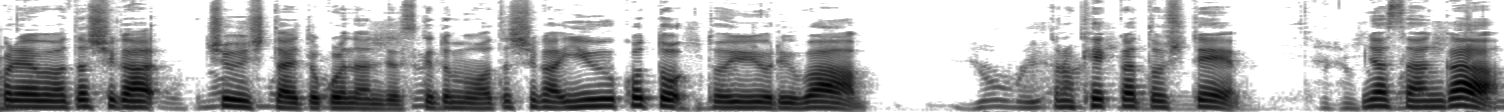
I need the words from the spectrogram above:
これは私が注意したいところなんですけども私が言うことというよりはその結果として皆さんが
